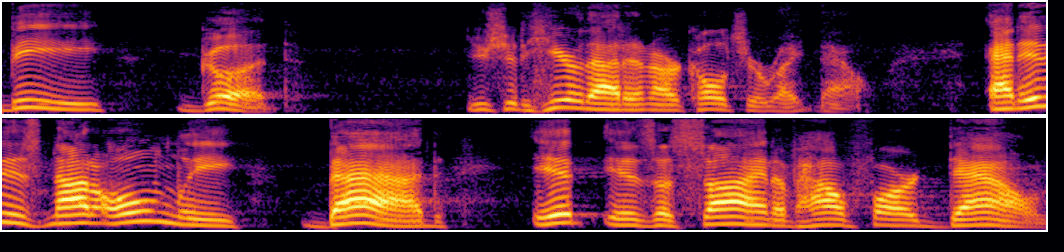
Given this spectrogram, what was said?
be good. You should hear that in our culture right now. And it is not only bad, it is a sign of how far down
